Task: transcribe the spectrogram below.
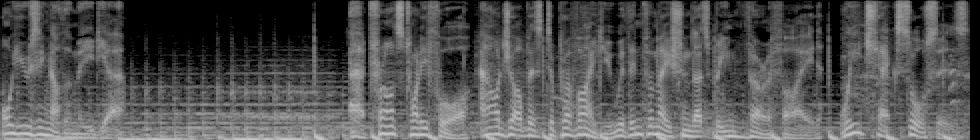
or using other media. At France 24, our job is to provide you with information that's been verified. We check sources,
